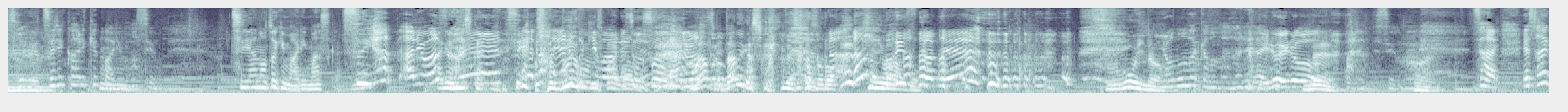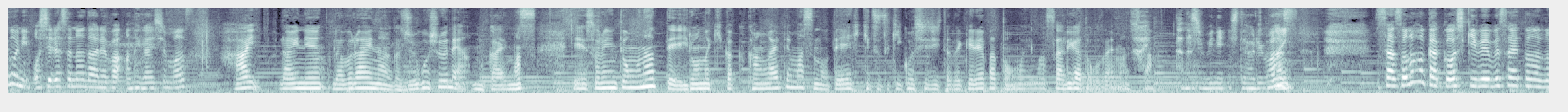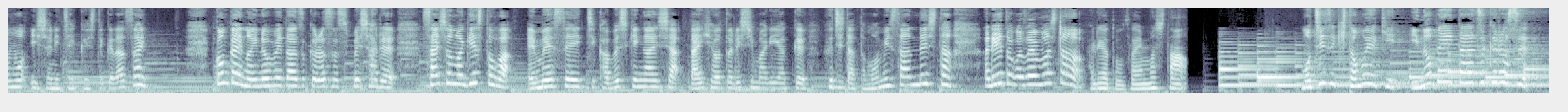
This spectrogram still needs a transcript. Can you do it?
そう。いう移り変わり結構ありますよね、艶の時もありますからね。艶ありますありますからね。ね艶の時もある。そうそうあります。なんか誰が仕掛ですかそのキーワード。すごいな、世の中の流れがいろいろあるですよね。はい。さあえ最後にお知らせなどあればお願いします。はい。来年ラブライナーが15周年を迎えます、えーそれに伴っていろんな企画考えてますので引き続きご支持いただければと思います。ありがとうございました、楽しみにしております。はい。さあその他公式ウェブサイトなども一緒にチェックしてください。今回のイノベーターズクロススペシャル最初のゲストは MSH 株式会社代表取締役藤田智美さんでした。ありがとうございました。ありがとうございました望月智之イノベーターズクロス。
